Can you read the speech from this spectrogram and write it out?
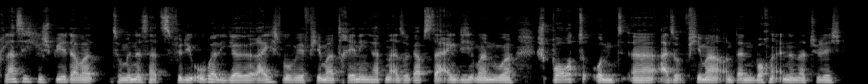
klassisch gespielt, aber zumindest hat es für die Oberliga gereicht, wo wir viermal Training hatten. Also gab es da eigentlich immer nur Sport und äh, also viermal und dann Wochenende natürlich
